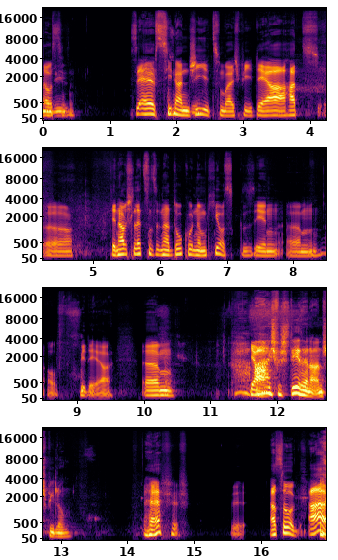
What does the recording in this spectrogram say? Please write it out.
aus diesem selbst Sinan G zum Beispiel, der hat, äh, den habe ich letztens in der Doku in einem Kiosk gesehen ähm, auf WDR. Ähm, ja. Ah, ich verstehe deine Anspielung. Hä? Achso, ah,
